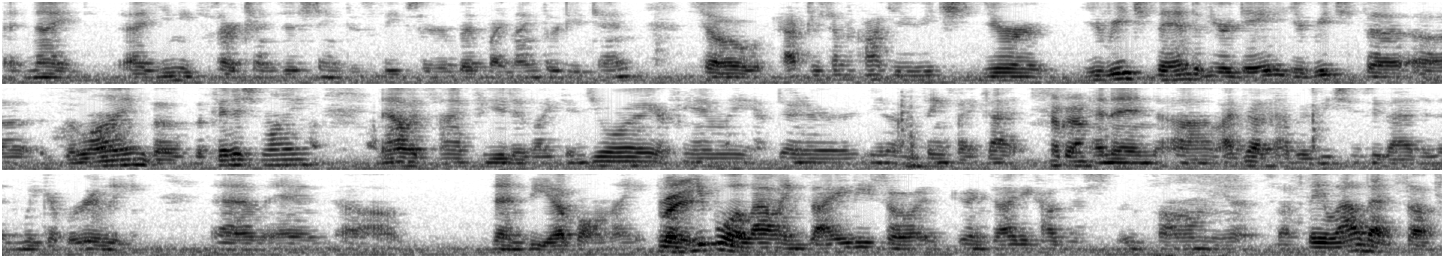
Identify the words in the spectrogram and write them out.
at night, uh, you need to start transitioning to sleep so you're in bed by 9.30 to 10 so after 7 o'clock you reach your you reach the end of your day you reach the uh, the line the, the finish line now it's time for you to like enjoy your family have dinner you know things like that Okay. and then um, I'd rather have my patients do that and then wake up early um, and um, then be up all night. And Right. people allow anxiety, so anxiety causes insomnia and stuff. They allow that stuff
